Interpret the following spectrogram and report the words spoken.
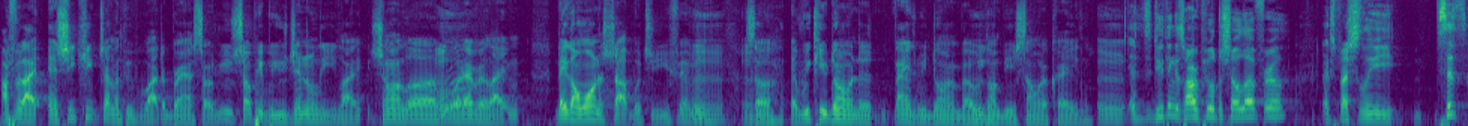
I feel like, and she keep telling people about the brand. So if you show people you generally like showing love Mm-hmm. or whatever, like they gonna want to shop with you. You feel me? Mm-hmm. So if we keep doing the things we doing, bro, we gonna be somewhere crazy. Mm, do you think it's hard for people to show love for real? Especially since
